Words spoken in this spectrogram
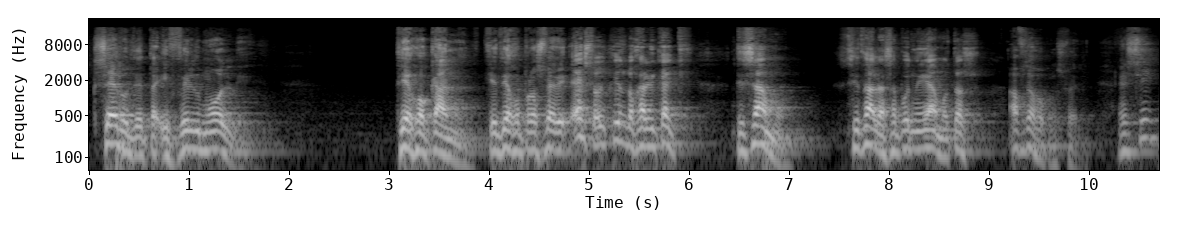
ξέρουν τα- οι φίλοι μου όλοι τι έχω κάνει και τι έχω προσφέρει. Έστω και είναι το χαλικάκι της Σάμου. Στη θάλασσα που είναι η Άμμο, τόσο. Αυτό έχω προσφέρει. Εσύ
